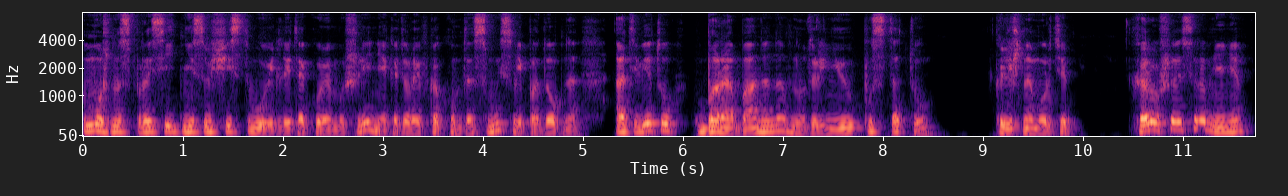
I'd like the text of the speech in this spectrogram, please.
Можно спросить, не существует ли такое мышление, которое в каком-то смысле подобно ответу барабана на внутреннюю пустоту. Кришнамурти. Хорошее сравнение.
